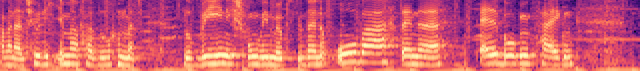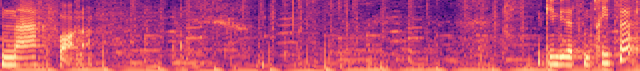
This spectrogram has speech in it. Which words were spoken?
Aber natürlich immer versuchen mit so wenig Schwung wie möglich und deine Ober-, deine Ellbogen zeigen nach vorne. Wir gehen wieder zum Trizeps.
